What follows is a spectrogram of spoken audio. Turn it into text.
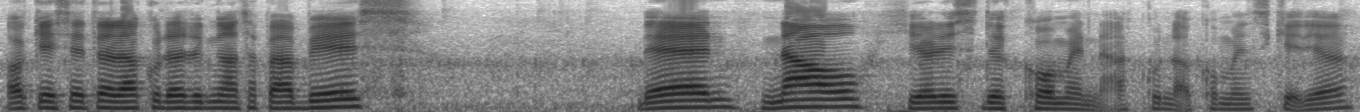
Okay, settle aku dah dengar sampai habis. Then, now, here is the comment. Aku nak comment sikit ya.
